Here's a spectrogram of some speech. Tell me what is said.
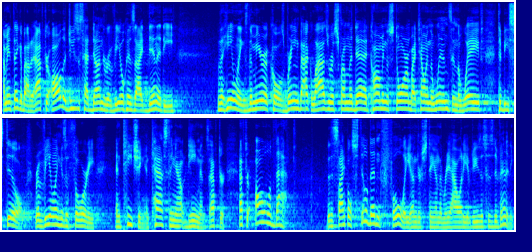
I mean, think about it. After all that Jesus had done to reveal his identity, the healings, the miracles, bringing back Lazarus from the dead, calming the storm by telling the winds and the waves to be still, revealing his authority, and teaching and casting out demons. After, after all of that, the disciples still didn't fully understand the reality of Jesus' divinity.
